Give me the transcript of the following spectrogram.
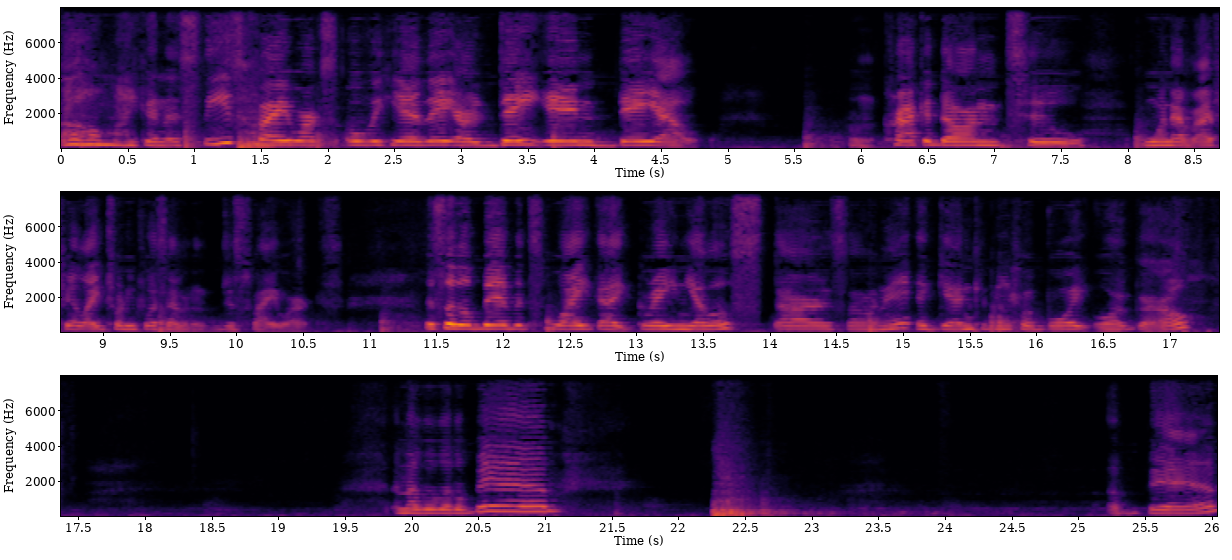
Oh my goodness. These fireworks over here, they are day in, day out. crack of dawn to whenever. I feel like 24-7 just fireworks. This little bib, it's white, got gray and yellow stars on it. Again, could be for boy or girl. Another little bib. A bib.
